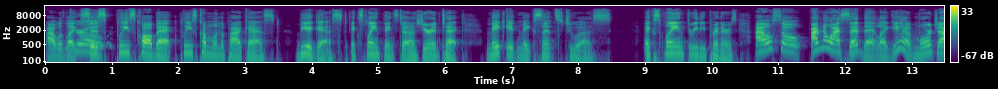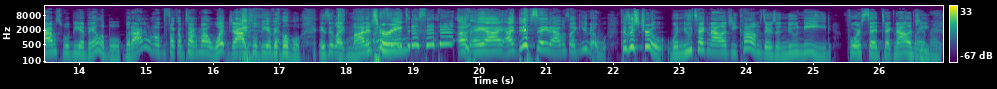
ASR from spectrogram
I would like Girl. sis, please call back. Please come on the podcast. Be a guest. Explain things to us. You're in tech. Make it make sense to us. Explain 3D printers. I also I know I said that like yeah, more jobs will be available, but I don't know what the fuck I'm talking about. What jobs will be available? Is it like monitoring Did I say that? of AI? I did say that. I was like, you know, cuz it's true. When new technology comes, there's a new need for said technology. Right, right.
